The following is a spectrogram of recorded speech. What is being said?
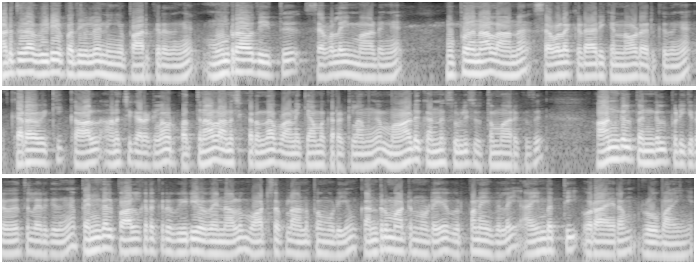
அடுத்ததாக வீடியோ பதிவில் நீங்கள் பார்க்குறதுங்க. மூன்றாவது ஈத்து செவலை மாடுங்க. முப்பது நாள் ஆன செவலை கிடாரி கண்ணோடு இருக்குதுங்க. கறவைக்கு கால் அணைச்சி கறக்கலாம். ஒரு பத்து நாள் அணைச்சி கறந்தால் அப்புறம் அணைக்காமல் கறக்கலாமுங்க. மாடு கண்ணு சுழி சுத்தமாக இருக்குது. ஆண்கள் பெண்கள் பிடிக்கிற விதத்தில் இருக்குதுங்க. பெண்கள் பால் கறக்கிற வீடியோ வேணாலும் வாட்ஸ்அப்பில் அனுப்ப முடியும். கன்று மாட்டினுடைய விற்பனை விலை ஐம்பத்தி ஓராயிரம் ரூபாய்ங்க.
